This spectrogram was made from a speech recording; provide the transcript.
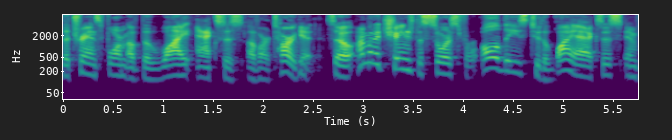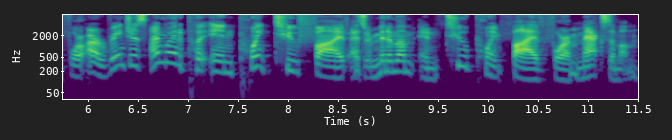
the transform of the y-axis of our target. So I'm going to change the source for all these to the y-axis and for our ranges, I'm going to put in 0.25 as our minimum and 2.5 for our maximum.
